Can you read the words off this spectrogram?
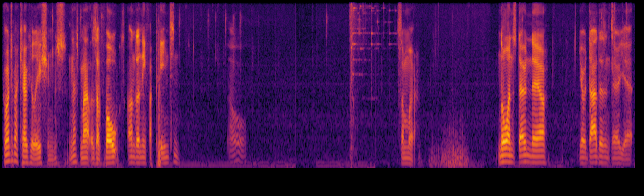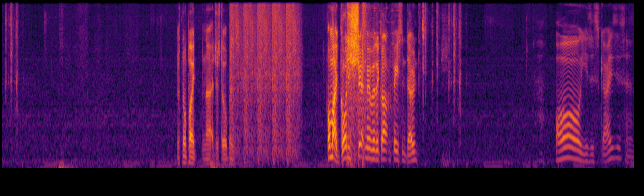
Going to my calculations, in this map there's a vault underneath a painting Oh. somewhere. No one's down there. Your dad isn't there yet. There's no point in that, it just opens. Oh my god, he's shooting me with a gun facing down. Oh, you disguise as him.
